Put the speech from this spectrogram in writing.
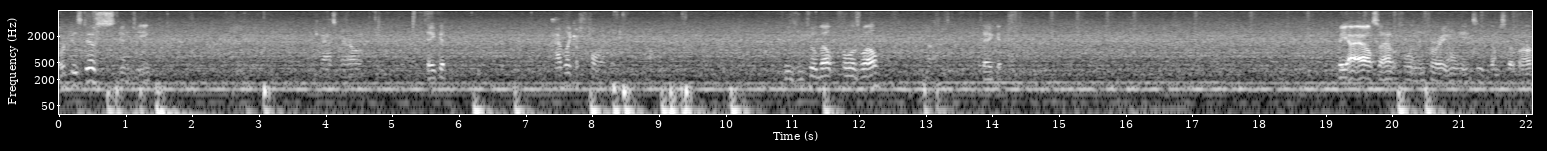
Working stiffs, empty. Gas barrel. Take it. I have like a full. Is your tool belt full as well? Take it. But yeah, I also have a full inventory. I need to dump stuff off.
